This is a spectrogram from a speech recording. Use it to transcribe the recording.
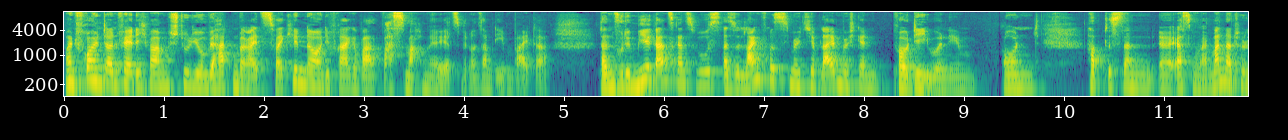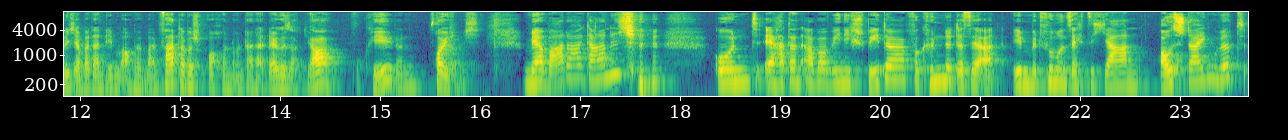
mein Freund dann fertig war im Studium. Wir hatten bereits zwei Kinder und die Frage war, was machen wir jetzt mit unserem Leben weiter? Dann wurde mir ganz, ganz bewusst, also langfristig möchte ich hier bleiben, möchte gerne VD übernehmen. Und habe das dann äh, erst mit meinem Mann natürlich, aber dann eben auch mit meinem Vater besprochen und dann hat er gesagt, ja, okay, dann freue ich mich. Mehr war da gar nicht. Und er hat dann aber wenig später verkündet, dass er eben mit 65 Jahren aussteigen wird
